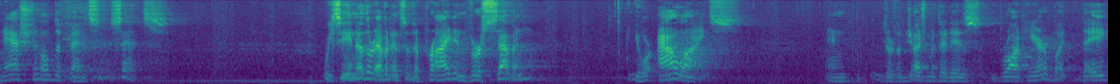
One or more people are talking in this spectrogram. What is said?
national defense sense. We see another evidence of the pride in verse 7 your allies. And there's a judgment that is brought here, but they,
